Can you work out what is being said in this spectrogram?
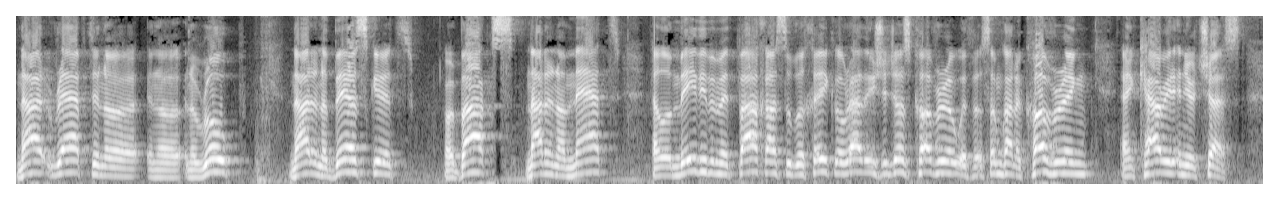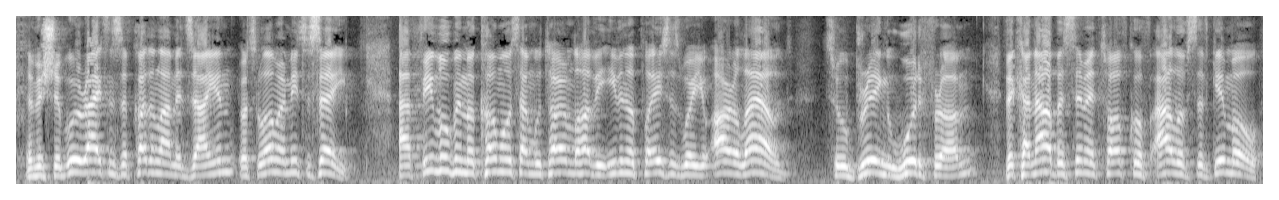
not wrapped in a, in a, in a rope, not in a basket or box, not in a mat, Rather, you should just cover it with some kind of covering and carry it in your chest. The Mishabur writes in Sefkatan Lamed Zayin, what Salomar means to say, even the places where you are allowed to bring wood from, the canal besimen tovkuf aleph sef gimel,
